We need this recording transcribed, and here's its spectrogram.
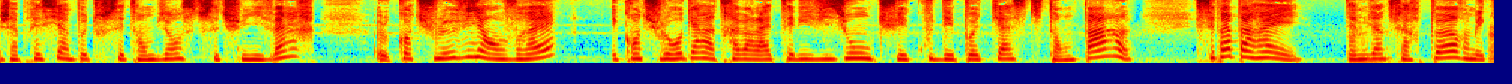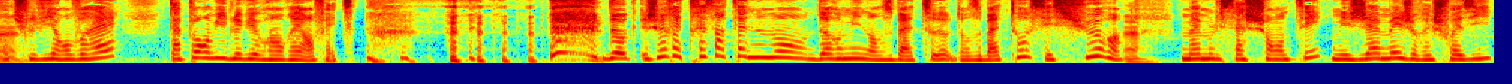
j'apprécie un peu toute cette ambiance, tout cet univers, euh, quand tu le vis en vrai et quand tu le regardes à travers la télévision, ou tu écoutes des podcasts qui t'en parlent, c'est pas pareil. T'aimes bien te faire peur, mais quand tu le vis en vrai, t'as pas envie de le vivre en vrai en fait. Donc j'aurais très certainement dormi dans ce bateau, dans ce bateau, c'est sûr, même le sachant chanter, mais jamais j'aurais choisi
